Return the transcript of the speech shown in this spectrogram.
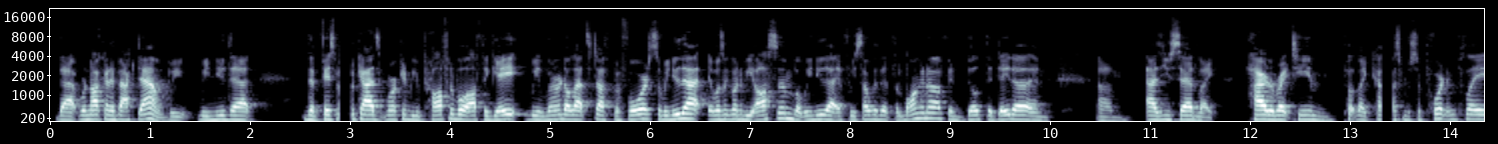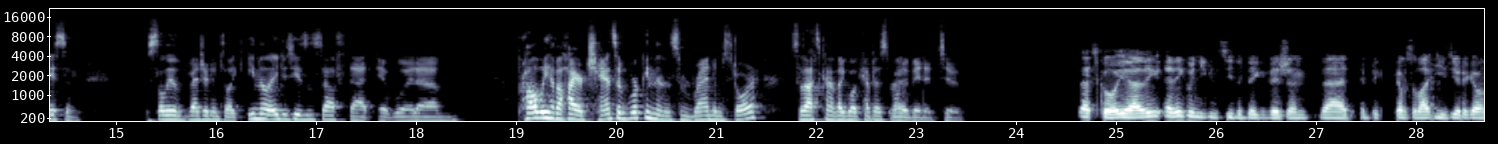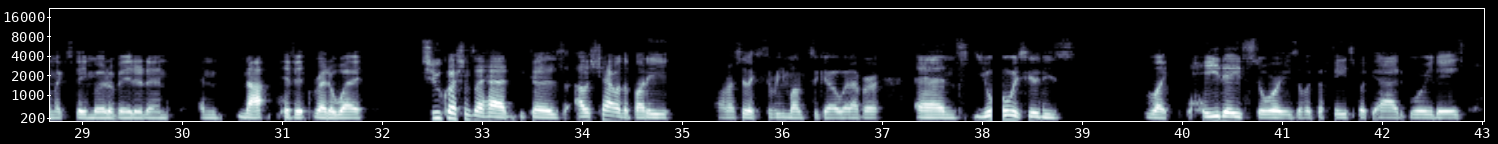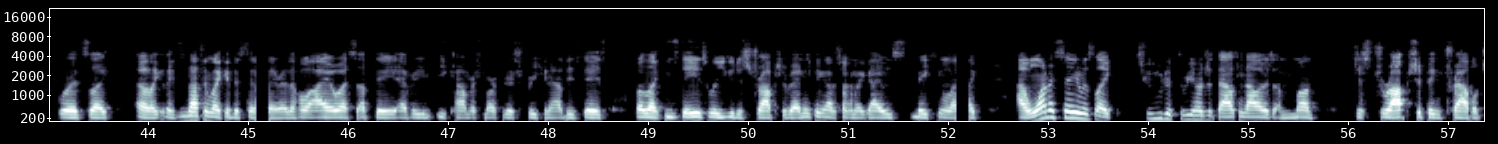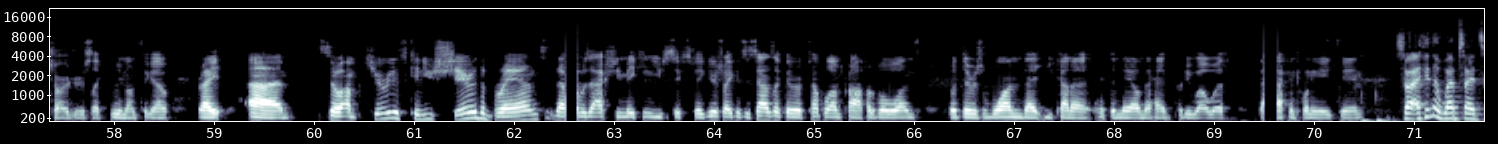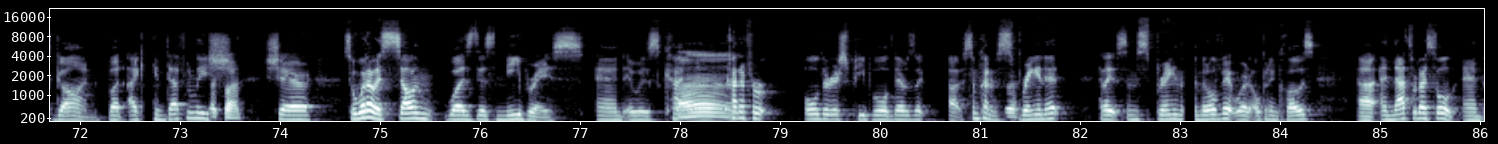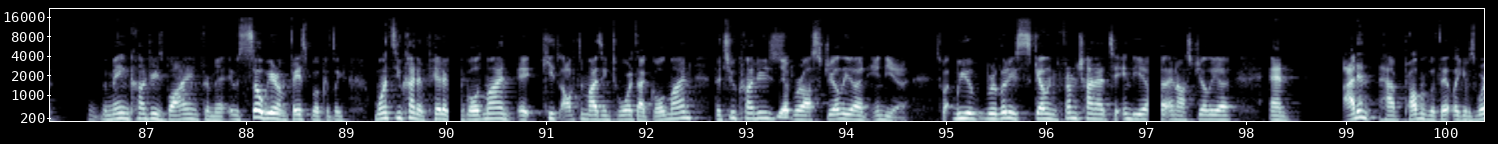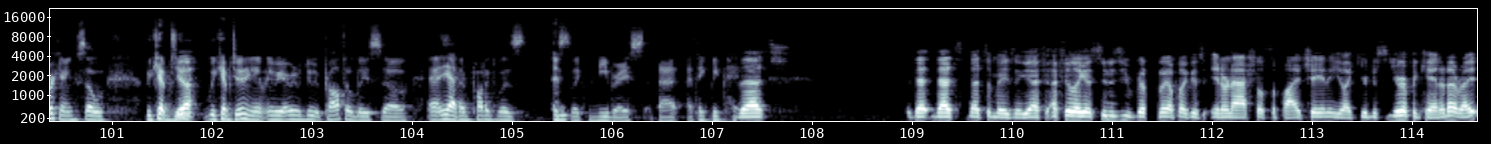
that we're not going to back down. We we knew that the Facebook ads weren't going to be profitable off the gate. We learned all that stuff before, so we knew that it wasn't going to be awesome. But we knew that if we stuck with it for long enough and built the data, and um, as you said, like hired the right team, put like customer support in place, and slowly ventured into like email agencies and stuff, that it would um, probably have a higher chance of working than some random store. So that's kind of like what kept us motivated too. That's cool. Yeah, I think I think when you can see the big vision, that it becomes a lot easier to go and like stay motivated and and not pivot right away two questions I had because I was chatting with a buddy, I say like three months ago, whatever, and you always hear these like heyday stories of like the Facebook ad glory days where it's like oh like like nothing like it is today, right? The whole iOS update, every e-commerce marketer is freaking out these days. But like these days where you could just drop ship anything, I was talking to a guy who's making like, like I want to say it was like two to three hundred thousand dollars a month just drop shipping travel chargers like three months ago, right? Um, so I'm curious, can you share the brand that was actually making you six figures, right? Because it sounds like there were a couple unprofitable ones, but there was one that you kind of hit the nail on the head pretty well with back in 2018. So I think the website's gone, but I can definitely sh- share. So what I was selling was this knee brace, and it was kind uh, kind of for olderish people. There was like uh, some kind of spring in it, had like some spring in the middle of it where it opened and closed, uh, and that's what I sold. And the main countries buying from it. It was so weird on Facebook because like once you kind of hit a gold mine, it keeps optimizing towards that gold mine. The two countries yep. were Australia and India. So we were literally scaling from China to India and Australia, and I didn't have problems with it. Like it was working, so we kept doing yeah. we kept doing it. and We were able to do it profitably. So and yeah, their product was just like knee brace that I think we paid. That's that that's that's amazing. Yeah, I feel like as soon as you bring up like this international supply chain, and you like you're just Europe and Canada, right?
